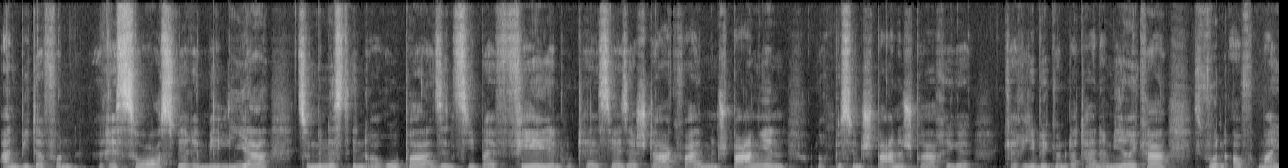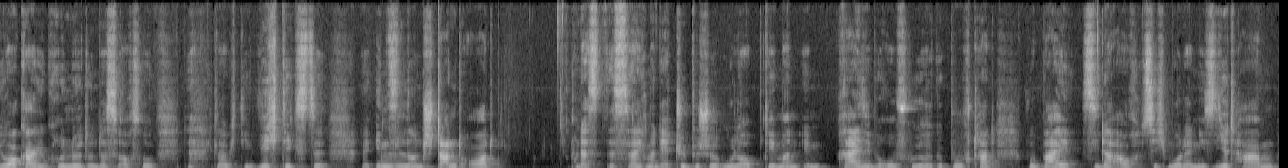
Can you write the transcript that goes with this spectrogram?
Anbieter von Ressorts wäre Melia. Zumindest in Europa sind sie bei Ferienhotels sehr, sehr stark, vor allem in Spanien, noch ein bisschen spanischsprachige Karibik und Lateinamerika. Sie wurden auf Mallorca gegründet und das ist auch so, glaube ich, die wichtigste Insel und Standort das ist, sage ich mal, der typische Urlaub, den man im Reisebüro früher gebucht hat, wobei sie da auch sich modernisiert haben,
